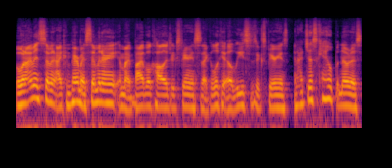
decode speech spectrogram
but when I'm in seminary, I compare my seminary and my Bible college experiences. I look at Elise's experience, and I just can't help but notice:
